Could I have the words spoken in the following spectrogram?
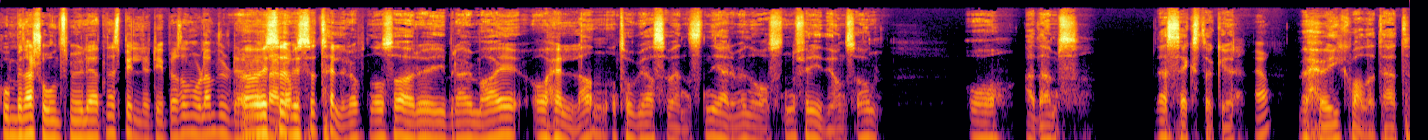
kombinasjonsmulighetene, spillertyper og sånn, hvordan vurderer Ja, du hvis, det? hvis du teller opp nå, så har du Ibrahimai og Helland og Tobias Svendsen, Gjermund Aasen, Fridjonsson og Adams. Det er seks stykker. Ja. med høy kvalitet.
